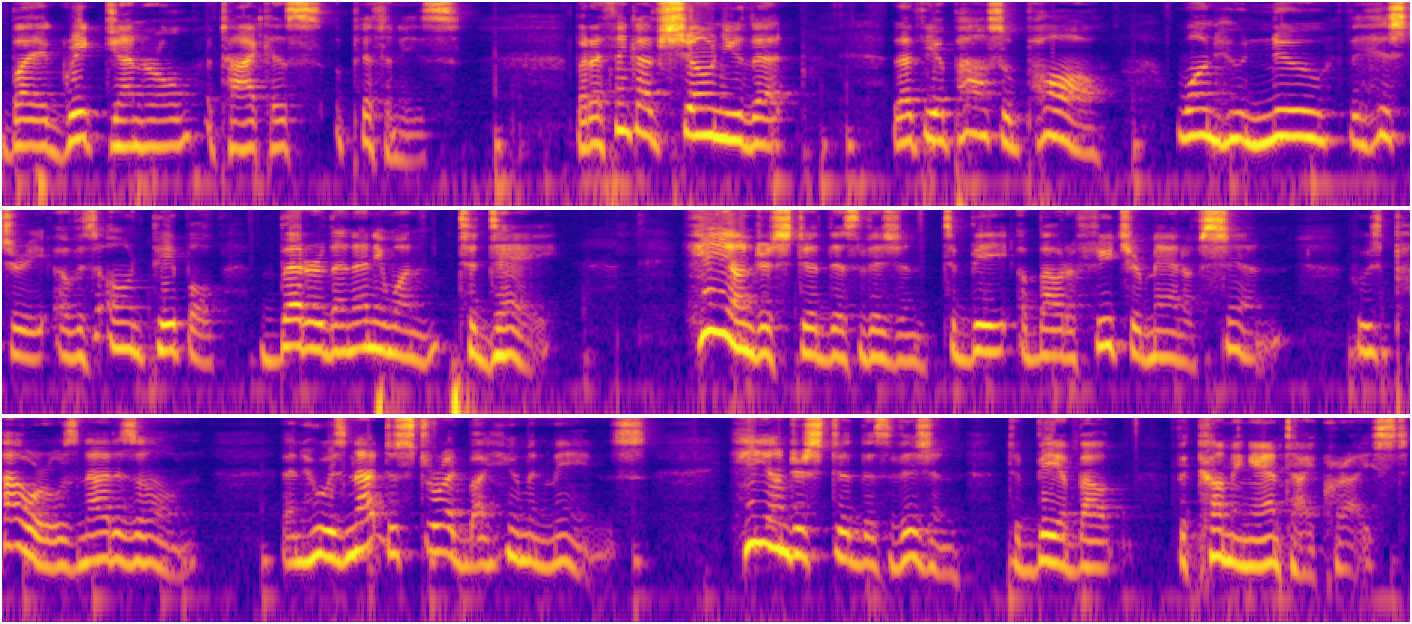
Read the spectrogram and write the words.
by a Greek general, Antiochus Epiphanes. But I think I've shown you that, that the Apostle Paul, one who knew the history of his own people better than anyone today, he understood this vision to be about a future man of sin, whose power was not his own, and who was not destroyed by human means. He understood this vision to be about the coming Antichrist.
